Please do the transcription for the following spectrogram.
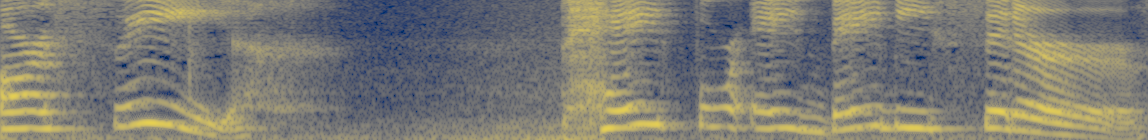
Or C, pay for a babysitter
